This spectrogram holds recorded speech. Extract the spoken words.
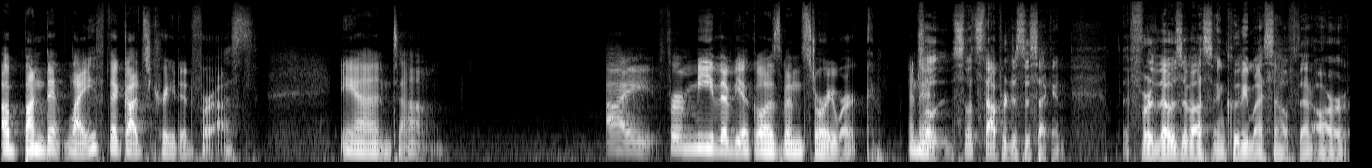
abundant life that God's created for us. And um I for me the vehicle has been story work. And so, it, so let's stop for just a second for those of us including myself that are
